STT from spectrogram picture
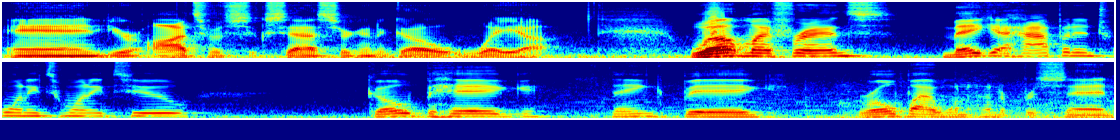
and your odds of success are going to go way up. Well, my friends, make it happen in 2022. Go big, think big, roll by 100%,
